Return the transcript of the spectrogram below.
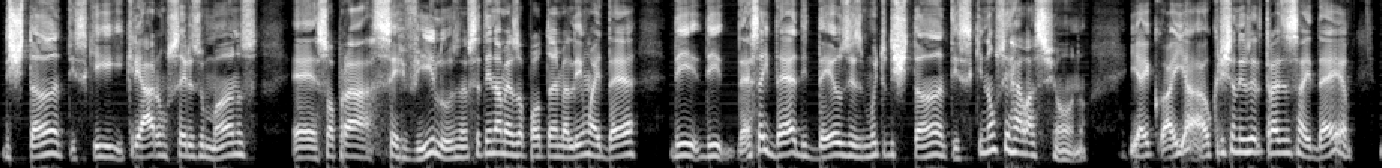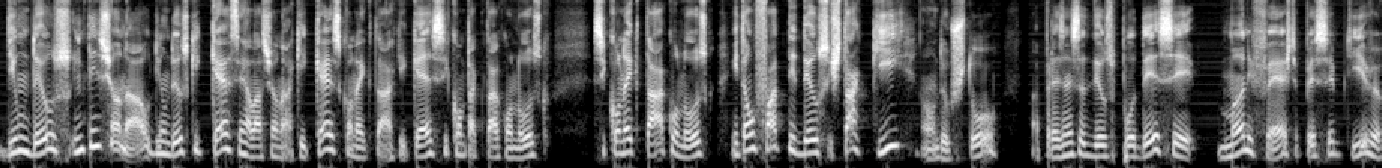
distantes, que criaram seres humanos é, só para servi-los. Né? Você tem na Mesopotâmia ali uma ideia de, de, dessa ideia de deuses muito distantes que não se relacionam. E aí, aí a, o cristianismo ele traz essa ideia de um Deus intencional, de um Deus que quer se relacionar, que quer se conectar, que quer se contactar conosco, se conectar conosco. Então, o fato de Deus estar aqui onde eu estou, a presença de Deus poder ser manifesta, perceptível,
